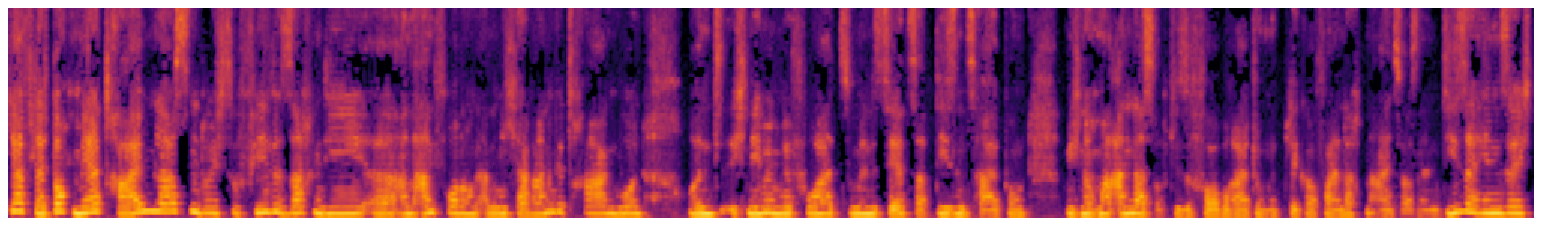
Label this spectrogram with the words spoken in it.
ja, vielleicht doch mehr treiben lassen durch so viele Sachen, die äh, an Anforderungen an mich herangetragen wurden. Und ich nehme mir vor, zumindest jetzt ab diesem Zeitpunkt, mich nochmal anders auf diese Vorbereitung mit Blick auf Weihnachten einzulassen. In dieser Hinsicht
